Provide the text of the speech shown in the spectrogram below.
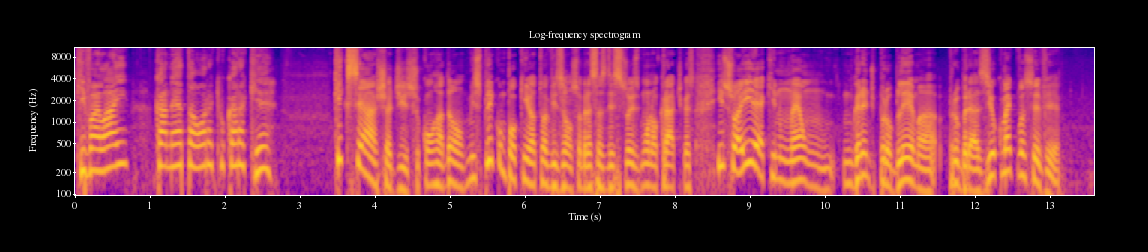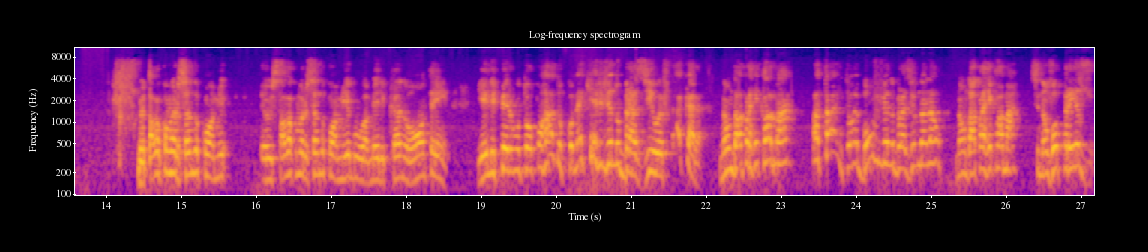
que vai lá e caneta a hora que o cara quer. Que, que você acha disso, Conradão? Me explica um pouquinho a tua visão sobre essas decisões monocráticas. Isso aí é que não é um, um grande problema para o Brasil? Como é que você vê? Eu estava conversando com um amigo, eu estava conversando com um amigo americano ontem e ele perguntou, Conrado, como é que é viver no Brasil? Eu falei, ah, cara, não dá para reclamar. Ah, tá, então é bom viver no Brasil? Não, não, não dá para reclamar, senão vou preso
